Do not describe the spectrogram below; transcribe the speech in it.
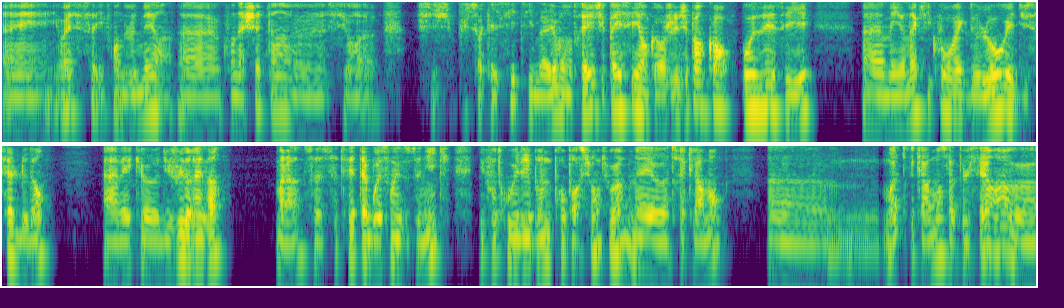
ouais, c'est ça, il prend de l'eau de mer euh, qu'on achète hein, sur, je sais plus sur quel site, il m'avait montré. J'ai pas essayé encore, j'ai pas encore osé essayer, mais il y en a qui courent avec de l'eau et du sel dedans, avec du jus de raisin. Voilà, ça, ça, te fait ta boisson isotonique. Il faut trouver les bonnes proportions, tu vois, mais très clairement. Euh, très clairement, ça peut le faire. Hein, euh,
